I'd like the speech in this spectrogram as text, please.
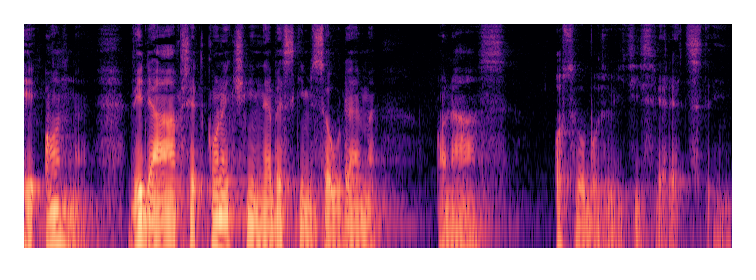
i on vydá před konečným nebeským soudem o nás osvobozující svědectví.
